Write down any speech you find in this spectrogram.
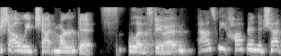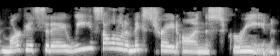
shall we chat markets? Let's do it. As we hop into chat markets today, we saw a little bit of mixed trade on the screen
